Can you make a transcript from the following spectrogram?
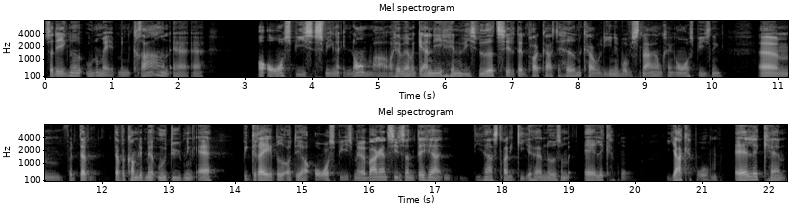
Så det er ikke noget unormalt, men graden af, af at overspise svinger enormt meget. Og her vil jeg gerne lige henvise videre til den podcast, jeg havde med Karoline, hvor vi snakker omkring overspisning. Um, for der, der vil komme lidt mere uddybning af begrebet og det at overspise. Men jeg vil bare gerne sige det sådan, det her, de her strategier her er noget, som alle kan bruge. Jeg kan bruge dem. Alle kan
